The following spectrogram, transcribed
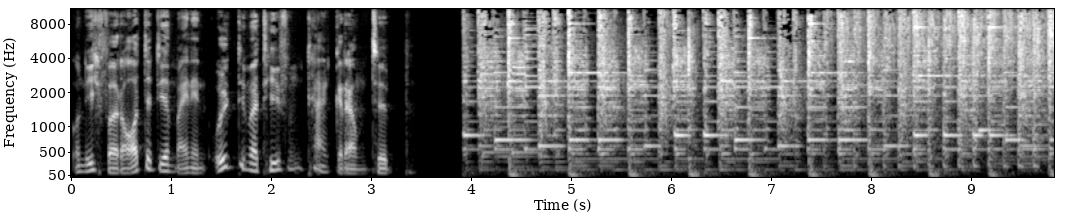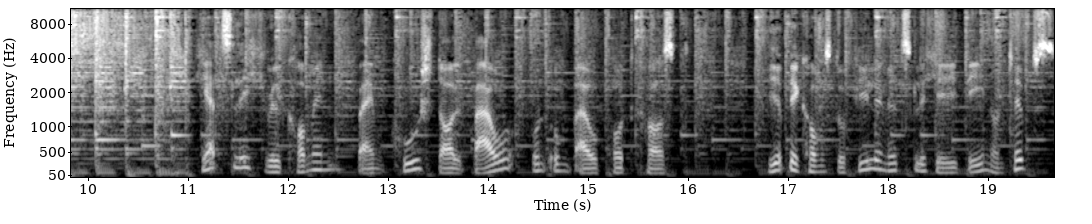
und ich verrate dir meinen ultimativen Tankraumtipp. Herzlich willkommen beim Kuhstall Bau und Umbau Podcast. Hier bekommst du viele nützliche Ideen und Tipps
